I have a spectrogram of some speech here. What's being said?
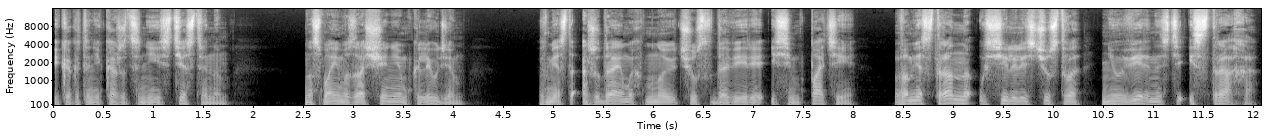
И как это не кажется неестественным, но с моим возвращением к людям, вместо ожидаемых мною чувств доверия и симпатии, во мне странно усилились чувства неуверенности и страха,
